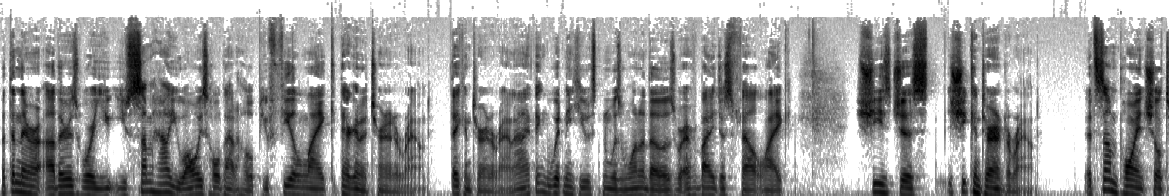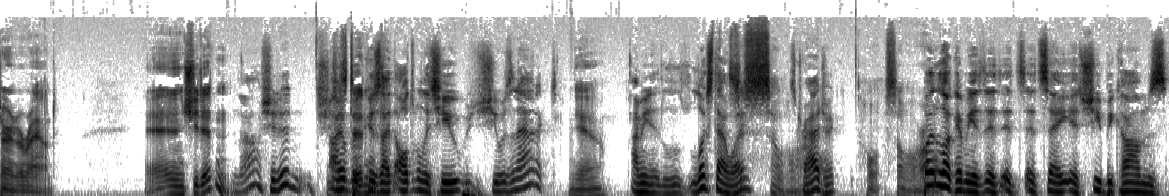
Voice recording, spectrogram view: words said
But then there are others where you, you somehow you always hold out hope. You feel like they're going to turn it around. They can turn it around. And I think Whitney Houston was one of those where everybody just felt like she's just she can turn it around. At some point, she'll turn it around, and she didn't. No, she didn't. She I- just because didn't. I, ultimately she she was an addict. Yeah, I mean, it looks that it's way. just so horrible. It's tragic. So horrible. But look, I mean, it's it's, it's a it, she becomes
